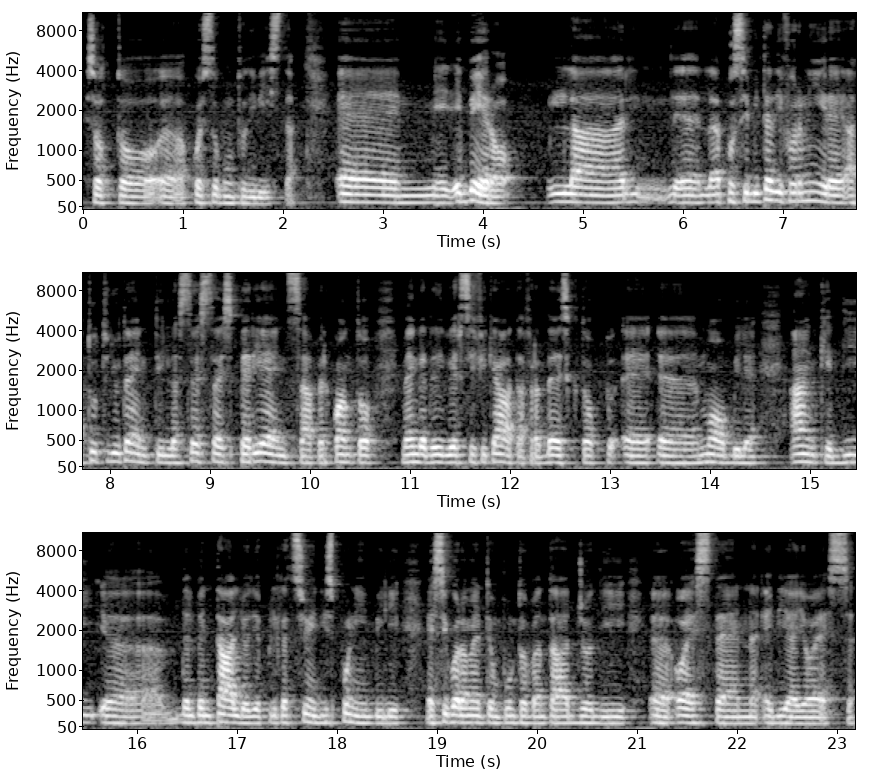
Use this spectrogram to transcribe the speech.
sotto questo punto di vista. Ehm, è vero, la, eh, la, possibilità di fornire a tutti gli utenti la stessa esperienza per quanto venga diversificata fra desktop e eh, mobile anche di, eh, del ventaglio di applicazioni disponibili è sicuramente un punto a vantaggio di eh, OS X e di iOS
